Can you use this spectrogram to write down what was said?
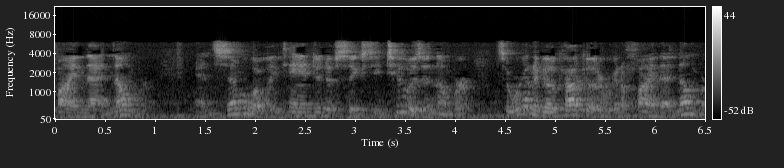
find that number. And similarly, tangent of 62 is a number. So we're going to go calculator, we're going to find that number.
